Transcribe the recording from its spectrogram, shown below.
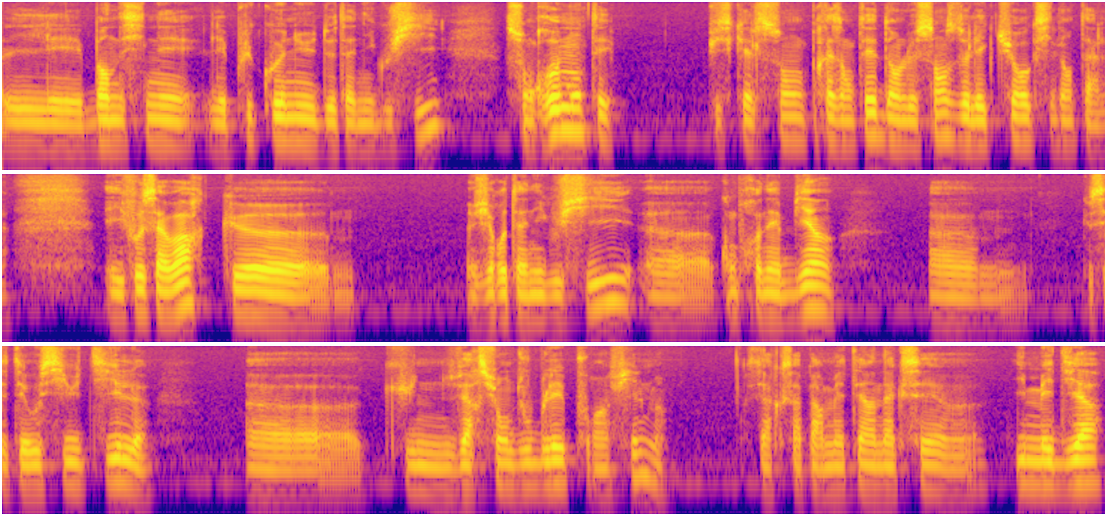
les bandes dessinées les plus connues de Taniguchi sont remontées, puisqu'elles sont présentées dans le sens de lecture occidentale. Et il faut savoir que euh, Jiro Taniguchi euh, comprenait bien euh, que c'était aussi utile qu'une version doublée pour un film, c'est-à-dire que ça permettait un accès immédiat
